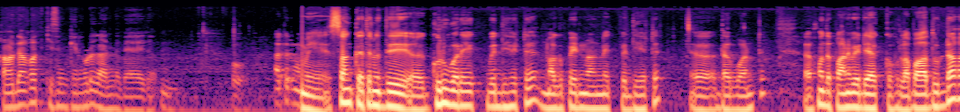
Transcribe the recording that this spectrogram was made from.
කවදකත් කිසිම් කෙනෙකුට ගන්න බෑක අතර මේ සංකතනද ගුරුවරයෙක් විදිහට මඟ පෙන්වන්නෙක් විදිහට දරුවන්ට හොඳ පණවිඩයක් ඔහු ලබා දුන්නා.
